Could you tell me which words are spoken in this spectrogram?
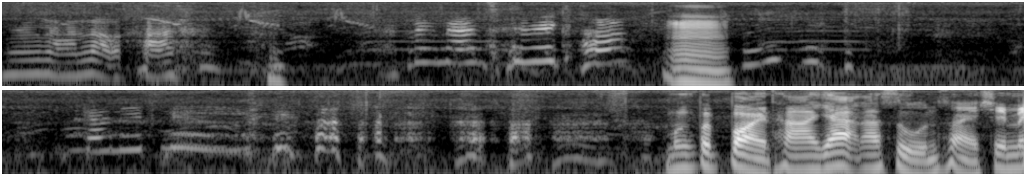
เรื่องนั้นเหรอคะเรื่องนั้นใช่ไหมคะ อืม ก็นิดนึงมึงไปปล่อยทายาทอสูรใส่ใช่ไหม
